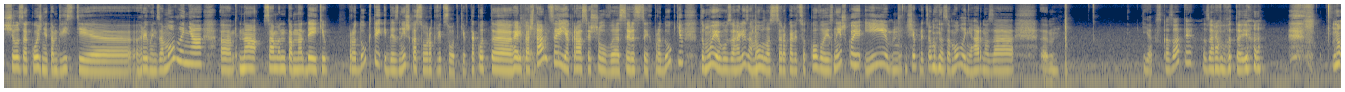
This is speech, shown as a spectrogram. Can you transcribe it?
що за кожні там 200 е, гривень замовлення е, на саме ну, там на деякі продукти іде знижка 40%. Так от е, гель каштан цей якраз ішов е, серед цих продуктів, тому я його взагалі замовила з 40% знижкою і ще при цьому на замовленні гарно за. ем, Як сказати, заработаю. Ну,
